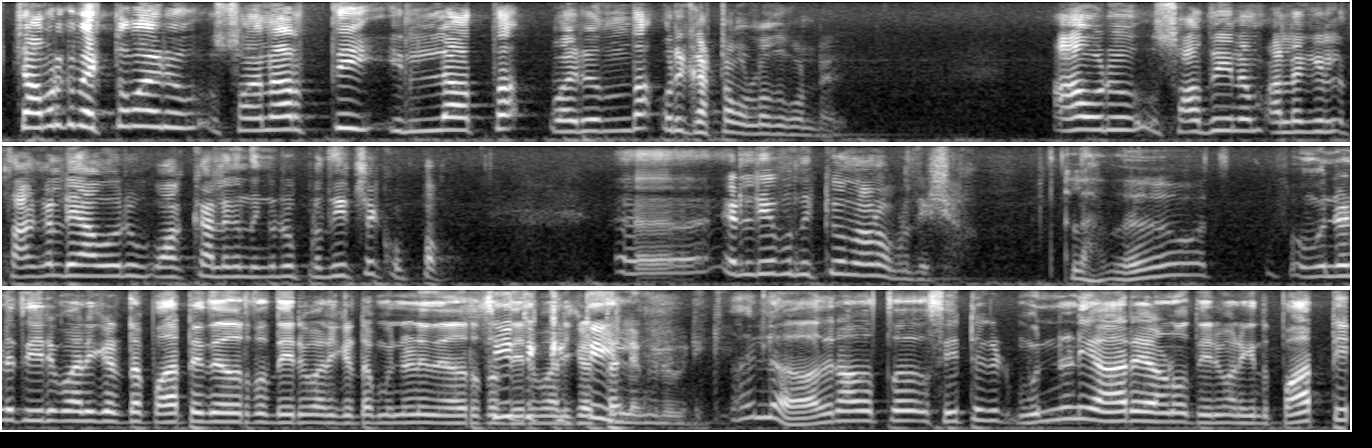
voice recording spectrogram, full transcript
പക്ഷെ അവർക്ക് വ്യക്തമായൊരു സ്ഥാനാർത്ഥി ഇല്ലാത്ത വരുന്ന ഒരു ഘട്ടമുള്ളത് കൊണ്ട് ആ ഒരു സ്വാധീനം അല്ലെങ്കിൽ താങ്കളുടെ ആ ഒരു വാക്ക് അല്ലെങ്കിൽ നിങ്ങളുടെ പ്രതീക്ഷയ്ക്കൊപ്പം എൽ ഡി എഫ് നിൽക്കുമെന്നാണോ പ്രതീക്ഷ? അല്ല അത് മുന്നണി തീരുമാനിക്കട്ടെ പാർട്ടി നേതൃത്വം തീരുമാനിക്കട്ടെ മുന്നണി നേതൃത്വം തീരുമാനിക്കട്ടെ. അല്ല ഇല്ല അതിനകത്ത് സീറ്റ് മുന്നണി ആരെയാണോ തീരുമാനിക്കുന്നത്? പാർട്ടി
